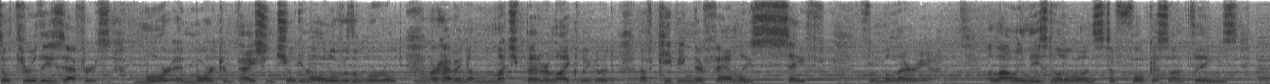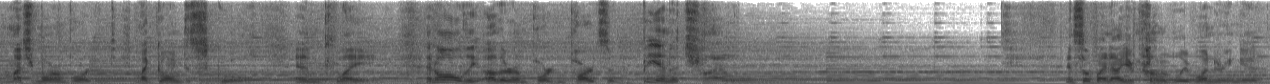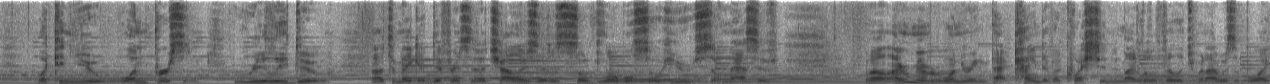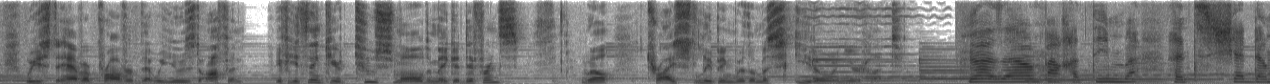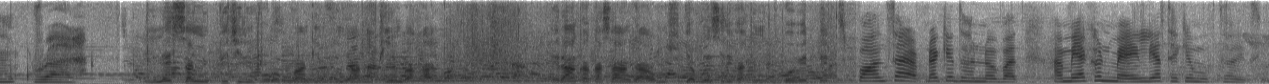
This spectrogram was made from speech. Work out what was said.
So through these efforts, more and more compassion children all over the world are having a much better likelihood of keeping their families safe from malaria, allowing these little ones to focus on things much more important, like going to school and playing, and all the other important parts of being a child. And so by now you're probably wondering, uh, what can you, one person, really do uh, to make a difference in a challenge that is so global, so huge, so massive? Well, I remember wondering that kind of a question in my little village when I was a boy. We used to have a proverb that we used often. If you think you're too small to make a difference, well, try sleeping with a mosquito in your hut. Nina essanyu ppitirivu olw'okuba nti nfunye akatimba kano era nkakasa nga omusujja gw'ensiri kati ngugobedde sponsor আপনাকে ধন্যবাদ আমি এখন malaria থেকে মুক্ত হয়েছি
